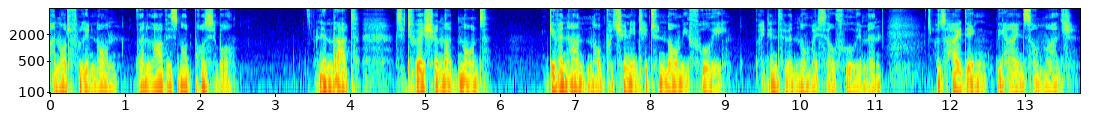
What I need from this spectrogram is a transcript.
are not fully known, then love is not possible. And in that situation, I'd not given her an opportunity to know me fully. I didn't even know myself fully, man. I was hiding behind so much.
